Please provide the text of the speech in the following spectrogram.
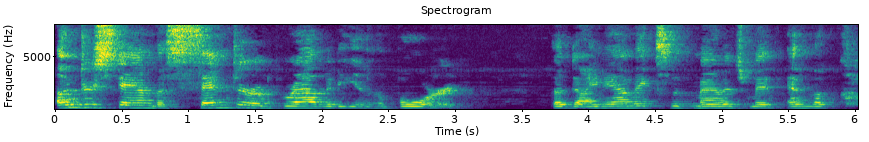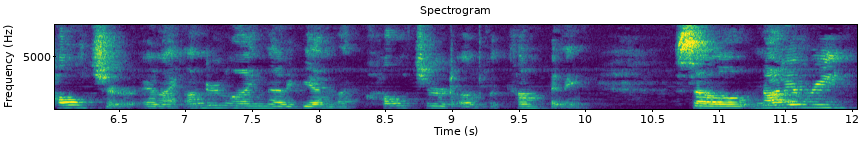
understand the center of gravity in the board, the dynamics with management, and the culture. And I underline that again the culture of the company. So, not every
